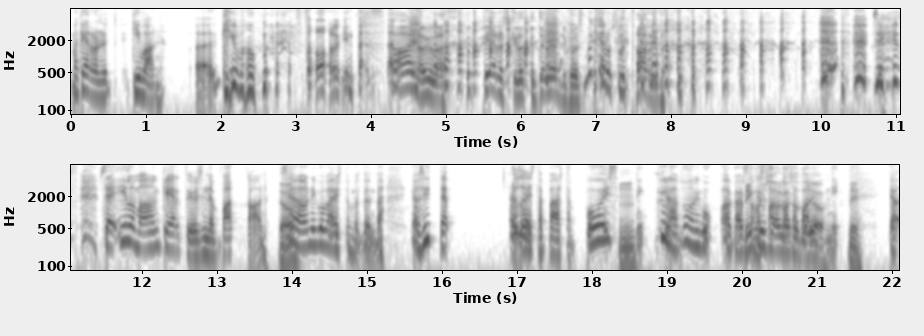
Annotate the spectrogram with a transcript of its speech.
mä kerron nyt kivan, kivan storin tässä. Tämä on aina hyvä. Piereskeletkä te lentokoneessa? Mä kerron sulle tarina. siis se ilmahan kertyy sinne vattaan. Joo. Se on niinku väistämätöntä. Ja sitten, jos ei sitä päästä pois, Mm. niin kyllähän se on niinku alkaa niin kyllä se alkaa paljon. joo. Niin. Niin. Ja,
